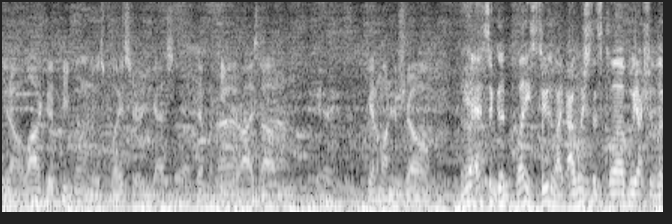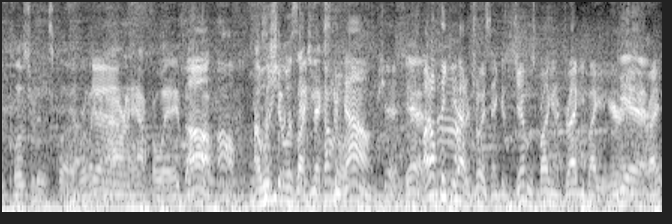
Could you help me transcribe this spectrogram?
you know, a lot of good people into this place here. You guys uh, definitely keep your eyes out. And get them on your show. Yeah, it's a good place too. Like I wish this club. We actually live closer to this club. Yeah. We're like an hour and a half away. But Oh, oh. I wish it was like Thanks for next coming door. down. Shit. Yeah. I don't think you had a choice, then, because Jim was probably going to drag you by your ear. Yeah. Right.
